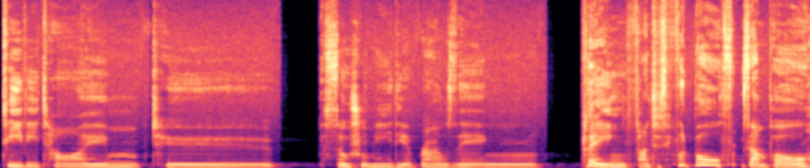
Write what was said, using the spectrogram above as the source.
TV time to social media browsing, playing fantasy football, for example.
